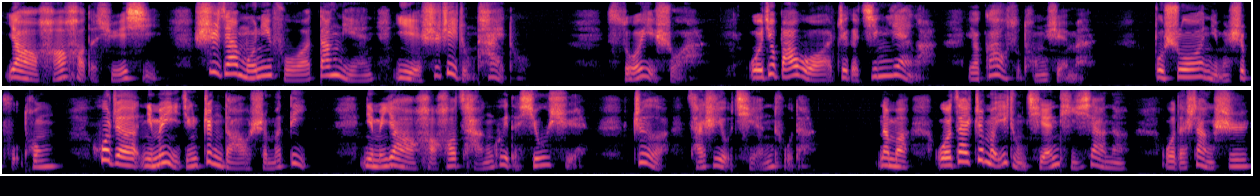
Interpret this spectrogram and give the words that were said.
要好好的学习。释迦牟尼佛当年也是这种态度，所以说啊，我就把我这个经验啊，要告诉同学们。不说你们是普通，或者你们已经证到什么地，你们要好好惭愧的修学。”这才是有前途的。那么，我在这么一种前提下呢，我的上师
